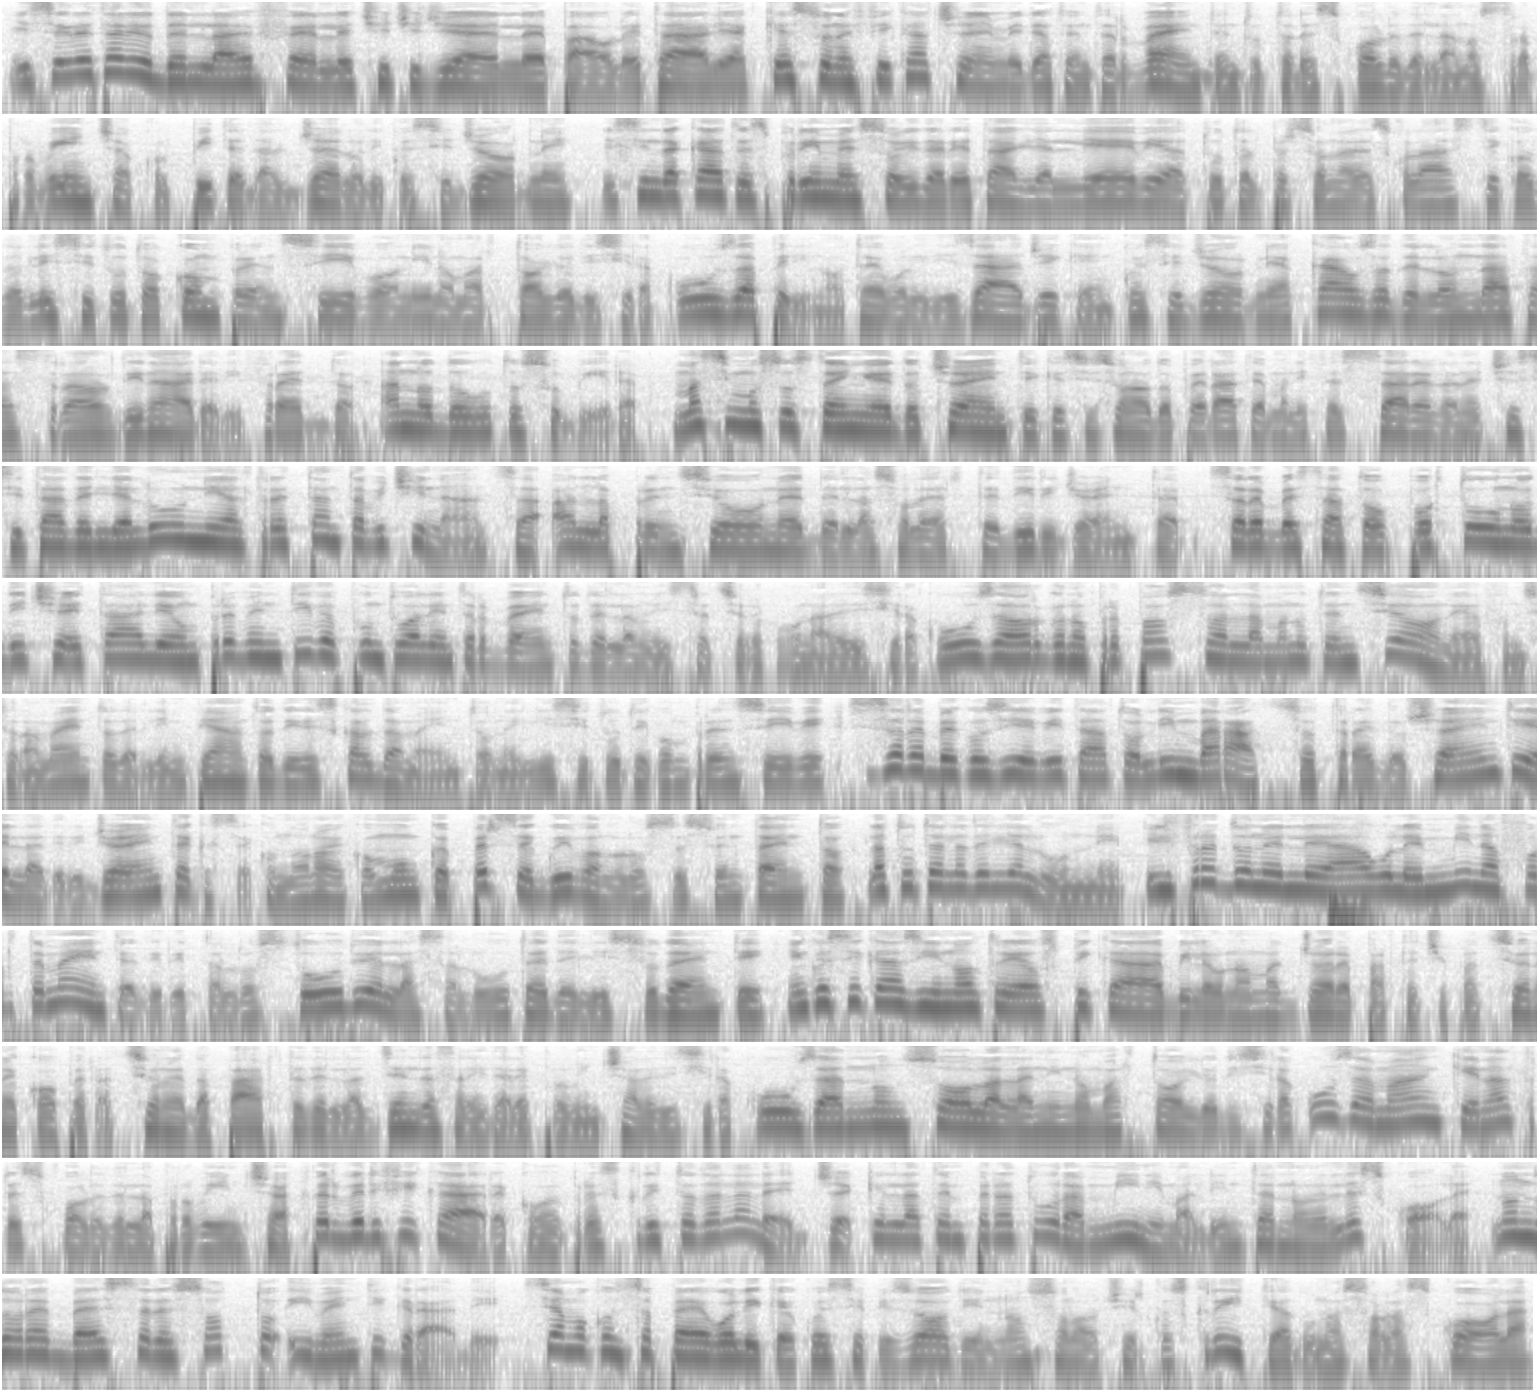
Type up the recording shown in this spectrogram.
Il segretario della FLCCGL, Paolo Italia, ha chiesto un efficace e immediato intervento in tutte le scuole della nostra provincia colpite dal gelo di questi giorni. Il sindacato esprime solidarietà agli allievi e a tutto il personale scolastico dell'Istituto Comprensivo Nino Martoglio di Siracusa per i notevoli disagi che in questi giorni, a causa dell'ondata straordinaria di freddo, hanno dovuto subire. Massimo sostegno ai docenti che si sono adoperati a manifestare la necessità degli alunni e altrettanta vicinanza all'apprensione della solerte dirigente. Sarebbe stato opportuno, dice Italia, un preventivo preventivo e puntuale intervento dell'amministrazione comunale di Siracusa, organo preposto alla manutenzione e al funzionamento dell'impianto di riscaldamento negli istituti comprensivi. Si sarebbe così evitato l'imbarazzo tra i docenti e la dirigente, che secondo noi comunque perseguivano lo stesso intento, la tutela degli alunni. Il freddo nelle aule mina fortemente il diritto allo studio e la salute degli studenti. In questi casi inoltre è auspicabile una maggiore partecipazione e cooperazione da parte dell'azienda sanitaria provinciale di Siracusa, non solo alla Nino Martoglio di Siracusa, ma anche in altre scuole della provincia, per verificare come prescritto dalla legge che la temperatura minima all'interno delle scuole non dovrebbe essere sotto i 20 gradi. Siamo consapevoli che questi episodi non sono circoscritti ad una sola scuola.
